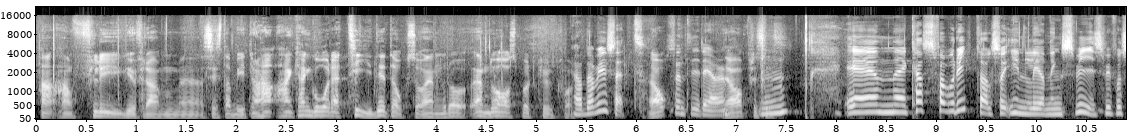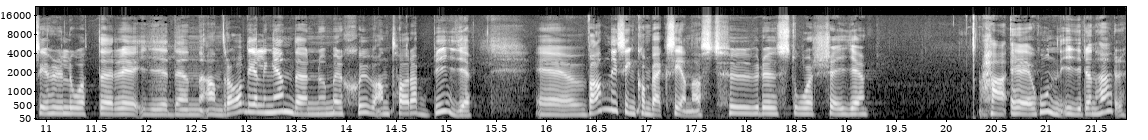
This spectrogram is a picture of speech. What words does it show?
Han, han flyger fram eh, sista biten. Han, han, kan gå rätt tidigt också och ändå, ändå ha spurtkrut kvar. Ja, det har vi ju sett ja. sen tidigare. Ja, precis. Mm. En kass favorit alltså inledningsvis. Vi får se hur det låter i den andra avdelningen där nummer sju, Antara Bi, eh, Eh, vann i sin comeback senast. Hur står sig eh, eh, hon i den här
